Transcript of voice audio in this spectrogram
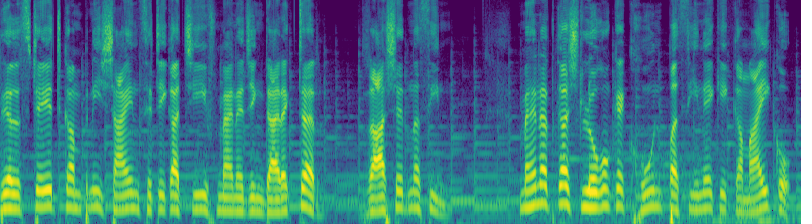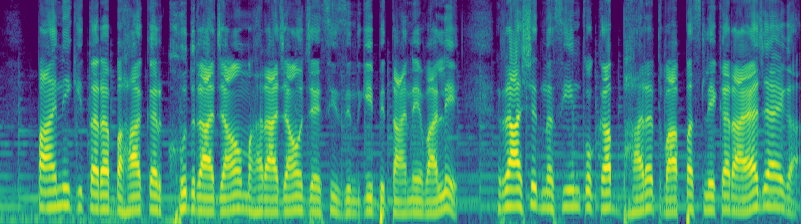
real estate company Shine City का chief managing director Rashid Naseem, मेहनतकश लोगों के खून पसीने की कमाई को पानी की तरह बहाकर खुद राजाओं महाराजाओं जैसी ज़िंदगी बिताने वाले राशिद नसीम को कब भारत वापस लेकर आया जाएगा?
